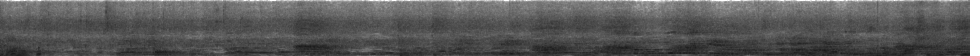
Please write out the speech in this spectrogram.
नको नको आम्हाला मासे विकते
